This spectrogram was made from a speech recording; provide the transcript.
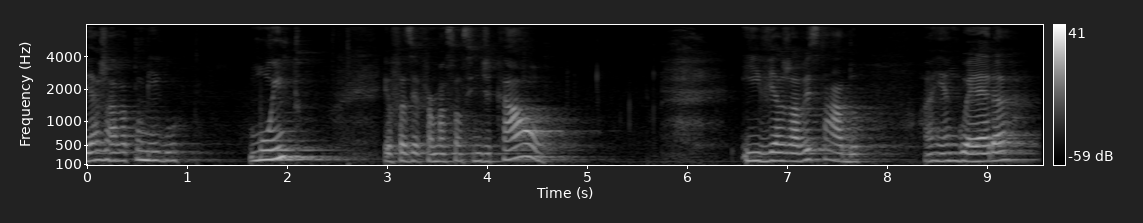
viajava comigo muito. Eu fazia formação sindical e viajava estado, a Anguera,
